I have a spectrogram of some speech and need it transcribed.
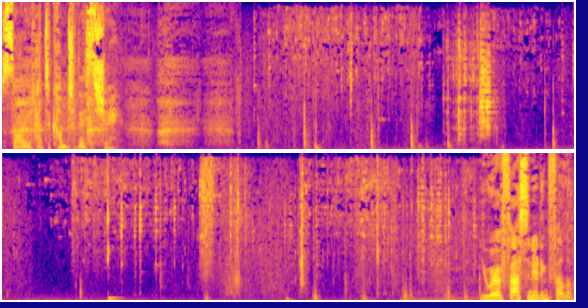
Sorry it had to come to this, Shay. You were a fascinating fellow.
